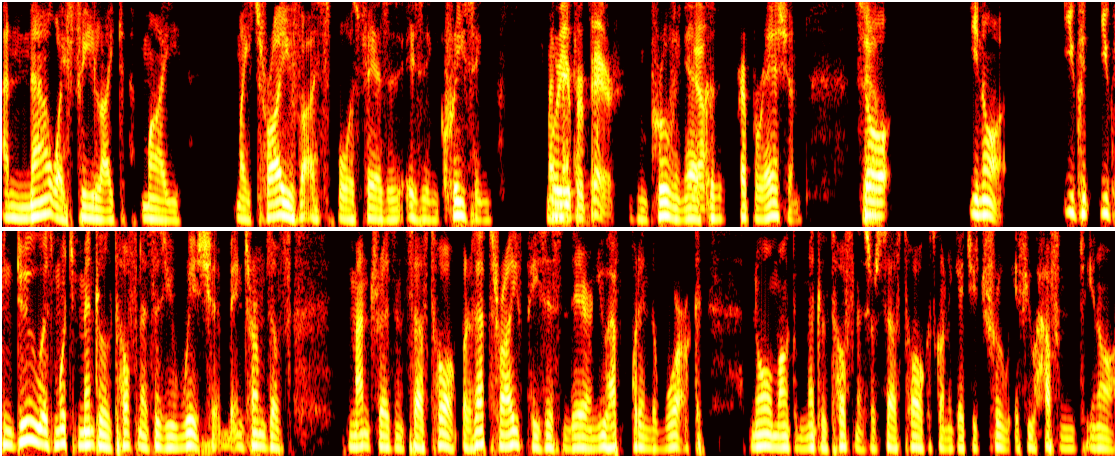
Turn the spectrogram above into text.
and now I feel like my my thrive, I suppose, phase is, is increasing. My or you prepare, improving, yeah, because yeah. of preparation. So, yeah. you know, you can you can do as much mental toughness as you wish in terms of mantras and self talk, but if that thrive piece isn't there and you haven't put in the work, no amount of mental toughness or self talk is going to get you through if you haven't, you know,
